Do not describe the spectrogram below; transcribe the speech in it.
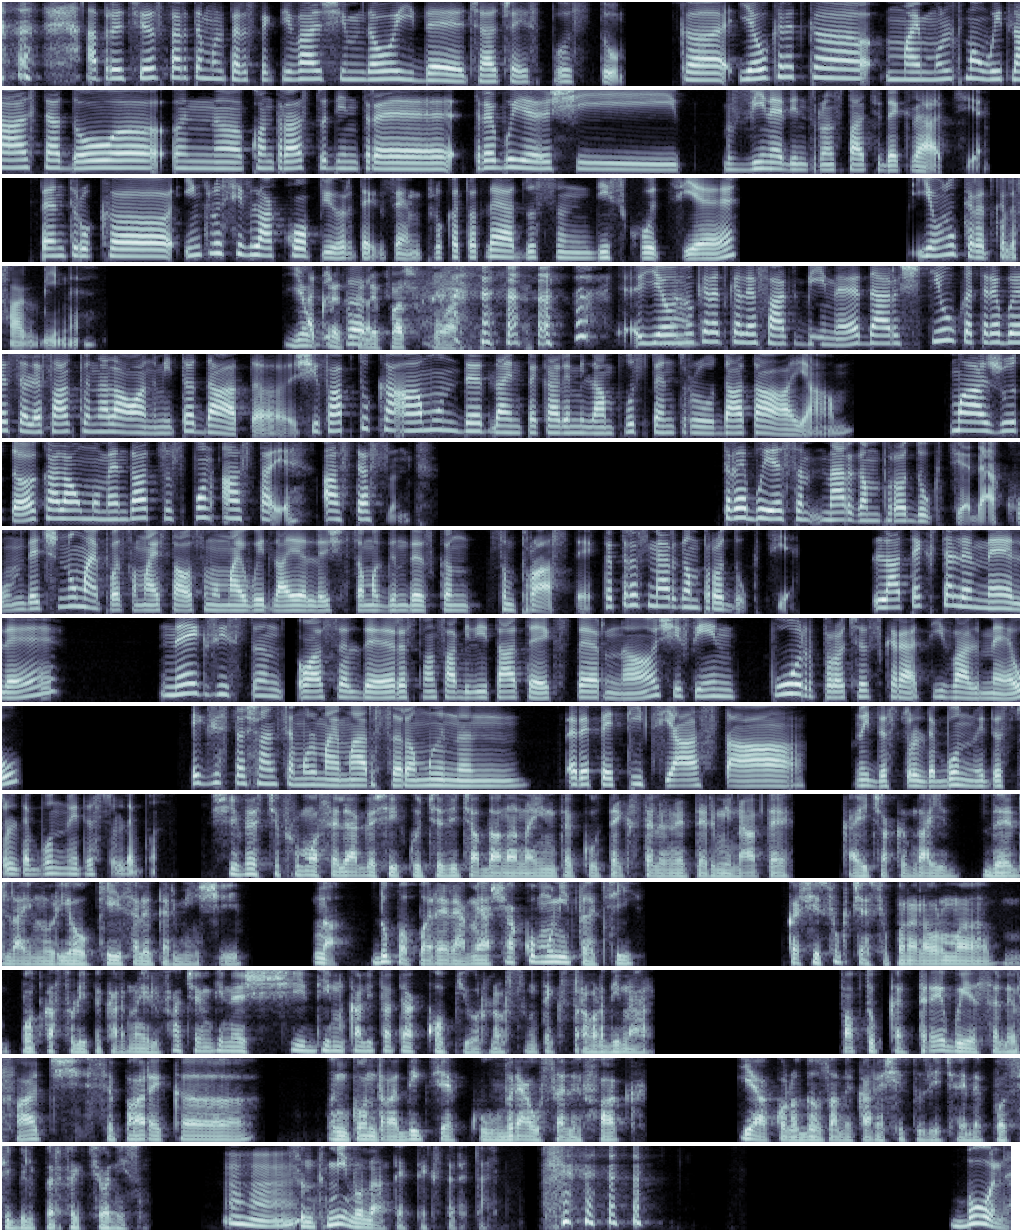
apreciez foarte mult perspectiva și îmi dă o idee ceea ce ai spus tu. Că eu cred că mai mult mă uit la astea două în contrastul dintre trebuie și vine dintr-un spațiu de creație. Pentru că inclusiv la copiuri, de exemplu, că tot le-ai adus în discuție, eu nu cred că le fac bine. Eu adică... cred că le faci foarte Eu da. nu cred că le fac bine, dar știu că trebuie să le fac până la o anumită dată și faptul că am un deadline pe care mi l-am pus pentru data aia mă ajută ca la un moment dat să spun asta e, astea sunt. Trebuie să meargă în producție de acum, deci nu mai pot să mai stau să mă mai uit la ele și să mă gândesc că sunt proaste, că trebuie să meargă în producție. La textele mele neexistând o astfel de responsabilitate externă și fiind pur proces creativ al meu, există șanse mult mai mari să rămân în repetiția asta nu-i destul de bun, nu-i destul de bun, nu-i destul de bun. Și vezi ce frumos se leagă și cu ce zicea Dana înainte, cu textele neterminate, că aici când ai deadline-uri e ok să le termini și, na, după părerea mea și a comunității, că și succesul până la urmă podcastului pe care noi îl facem vine și din calitatea copiurilor, sunt extraordinare. Faptul că trebuie să le faci se pare că în contradicție cu vreau să le fac, e acolo doza de care și tu ziceai de posibil perfecționism. Mm-hmm. Sunt minunate textele tale. Bun.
